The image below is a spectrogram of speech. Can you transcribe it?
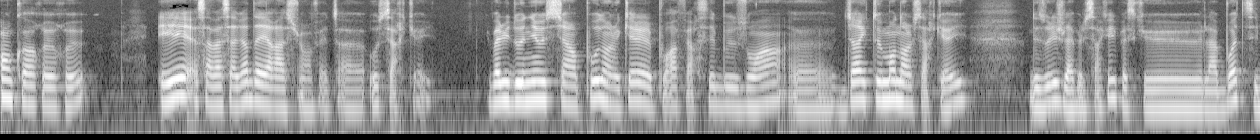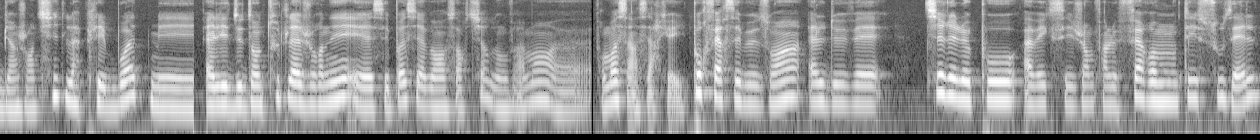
Encore heureux. Et ça va servir d'aération en fait euh, au cercueil. Il va lui donner aussi un pot dans lequel elle pourra faire ses besoins euh, directement dans le cercueil. Désolée, je l'appelle cercueil parce que la boîte, c'est bien gentil de l'appeler boîte, mais elle est dedans toute la journée et elle sait pas si elle va en sortir. Donc vraiment, euh, pour moi, c'est un cercueil. Pour faire ses besoins, elle devait tirer le pot avec ses jambes, enfin le faire remonter sous elle,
